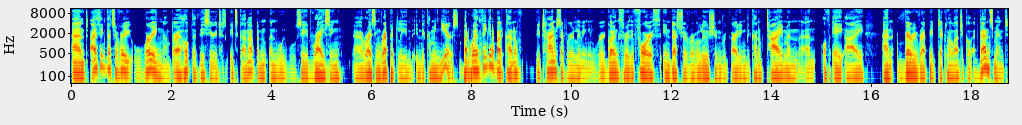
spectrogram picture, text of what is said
and I think that's a very worrying number. I hope that this year it's, it's gone up and, and we will see it rising uh, rising rapidly in the, in the coming years. But when thinking about kind of the times that we're living in, we're going through the fourth industrial revolution regarding the kind of time and, and of AI and very rapid technological advancement.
